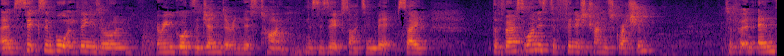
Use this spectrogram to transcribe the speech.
And six important things are, on, are in God's agenda in this time. This is the exciting bit. So, the first one is to finish transgression, to put an end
